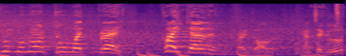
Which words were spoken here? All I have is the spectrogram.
too, not too much price, five dollars. Five dollar. Can I take a look?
